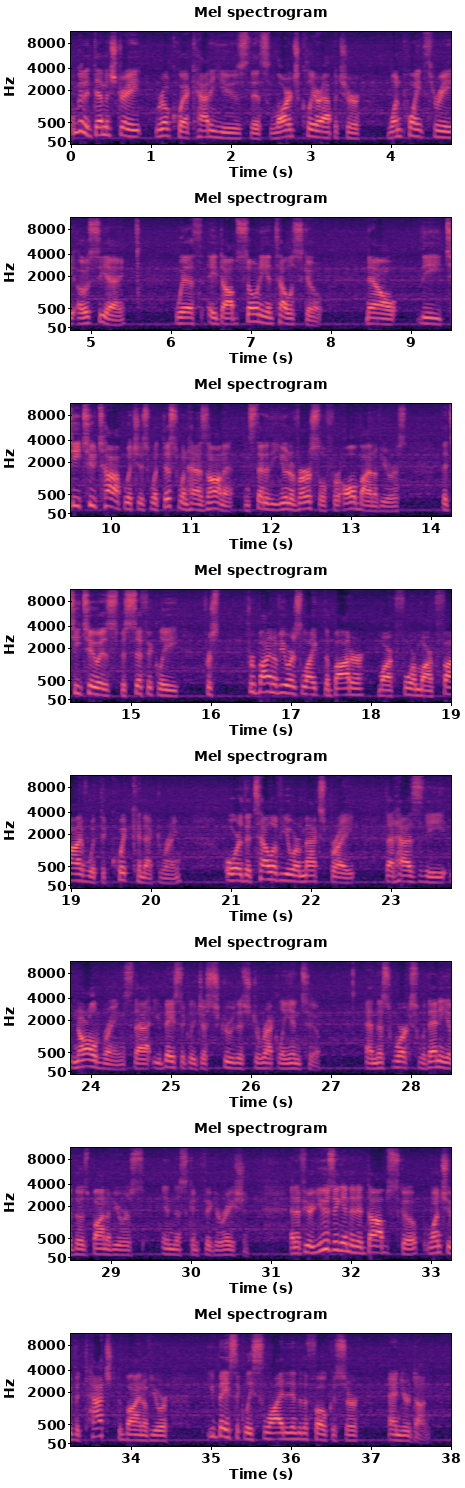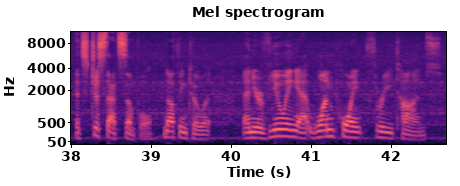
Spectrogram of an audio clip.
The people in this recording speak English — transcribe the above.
I'm going to demonstrate real quick how to use this large clear aperture 1.3 OCA with a Dobsonian telescope. Now the T2 top, which is what this one has on it, instead of the universal for all binoviewers, the T2 is specifically for, for binoviewers like the Baader Mark IV Mark V with the quick connect ring, or the Televiewer Max Bright that has the gnarled rings that you basically just screw this directly into. And this works with any of those binoviewers in this configuration. And if you're using it in a Dob scope, once you've attached the binoviewer, you basically slide it into the focuser and you're done. It's just that simple, nothing to it. And you're viewing at 1.3 times.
